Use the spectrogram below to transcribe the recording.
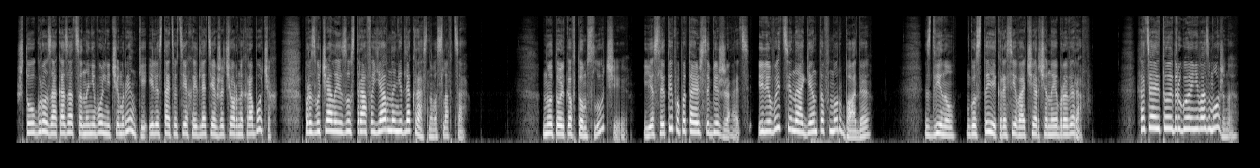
что угроза оказаться на невольничьем рынке или стать утехой для тех же черных рабочих прозвучала из уст Рафа явно не для красного словца. Но только в том случае, если ты попытаешься бежать или выйти на агентов Нурбада. Сдвинул густые, красиво очерченные брови Раф. Хотя и то, и другое невозможно.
